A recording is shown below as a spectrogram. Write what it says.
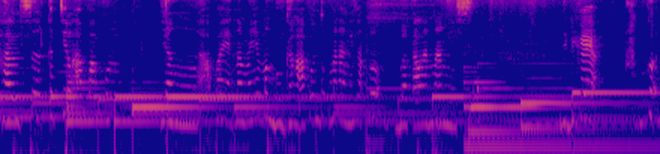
hal sekecil apa pun yang apa ya namanya menggugah aku untuk menangis aku bakalan nangis. Jadi kayak aku kok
